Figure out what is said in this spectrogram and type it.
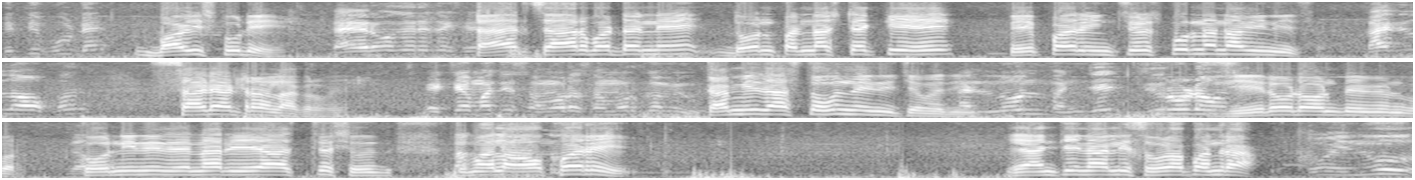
किती फूट आहे? बावीस फूट आहे. टायर वगैरे टायर चार बटन आहे. दोन पन्नास टक्के आहे. पेपर इन्शुरन्स पूर्ण नवीन यायचं काय दिलं ऑफर साडे अठरा लाख रुपये. याच्यामध्ये समोरासमोर कमी होईल. कमी जास्त होऊन जाईल त्याच्यामध्ये आणि लोन म्हणजे झिरो डाऊन झिरो डाऊन पेमेंटवर कोणी नाही देणार हे आजच्या शोध तुम्हाला ऑफर आहे. हे आणखीन आली सोळा पंधरा. कोहिनूर.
